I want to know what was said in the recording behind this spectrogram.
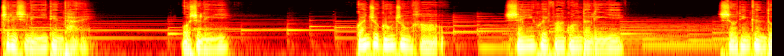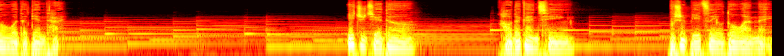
这里是零一电台，我是零一。关注公众号“声音会发光的零一”，收听更多我的电台。一直觉得，好的感情不是彼此有多完美，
